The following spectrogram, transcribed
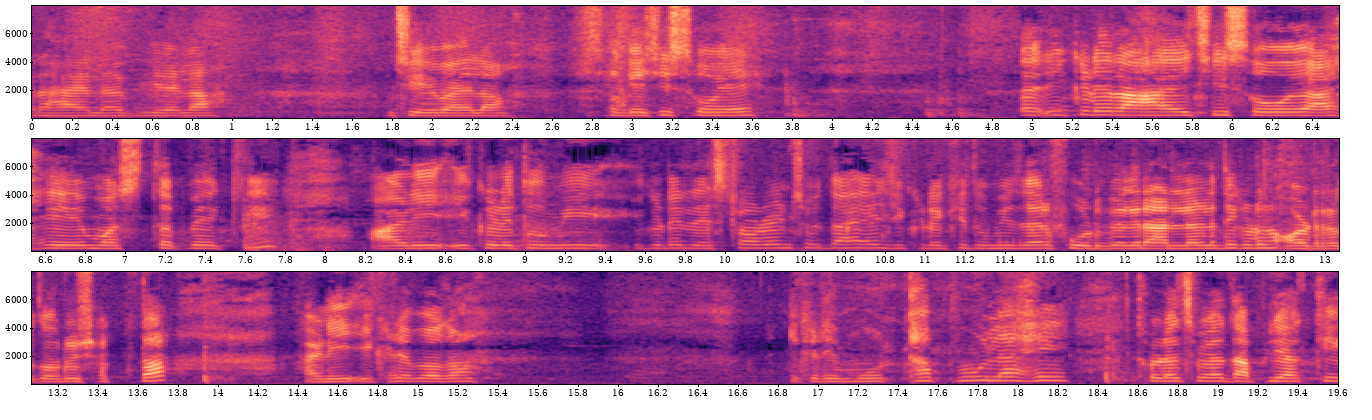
राहायला बियायला जेवायला सगळ्याची सोय आहे. तर इकडे राहायची सोय आहे मस्तपैकी. आणि इकडे तुम्ही इकडे रेस्टॉरंटसुद्धा आहे जिकडे की तुम्ही जर फूड वगैरे आणलं ना तिकडून ऑर्डर करू शकता. आणि इकडे बघा इकडे मोठा पूल आहे. थोड्याच वेळात आपली अख्खी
